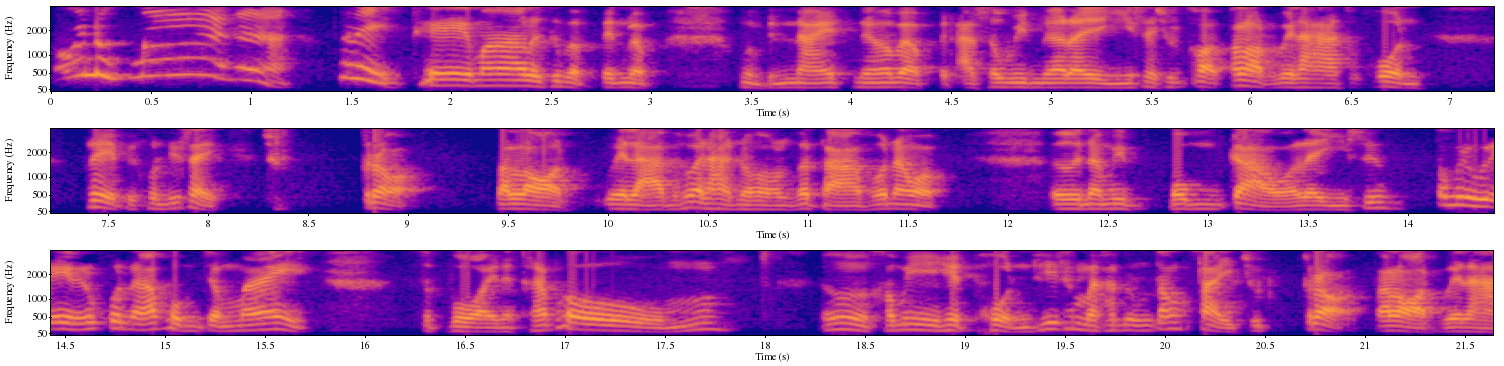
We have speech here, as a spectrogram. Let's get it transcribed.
โอ้ยหนุกมากอะพระเอกเท่มากเลยคือแบบเป็นแบบเหมือนเป็นไนท์เนื้อะแบบเป็นอัศวินอะไรอย่างงี้ใส่ชุดเกราะตลอดเวลาทุกคนพระเอกเป็นคนที่ใส่ชุดเกราะตลอดเวลาไม่ว่าเวลานอนก็ตามเพราะนางแบบ เออนางมีปมเก่าอะไรอย่างงี้ซึ่งต้องไปดูกันเองนะทุกคนนะผมจะไม่สปอยนะครับผมเออเขามีเหตุผลที่ทำไมเขาถึงต้องใส่ชุดเกราะตลอดเวลา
